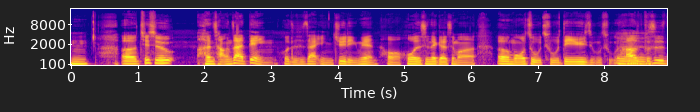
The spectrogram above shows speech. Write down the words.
嗯，呃，其实很常在电影或者是在影剧里面，或或者是那个什么恶魔主厨、地狱主厨，嗯、他不是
